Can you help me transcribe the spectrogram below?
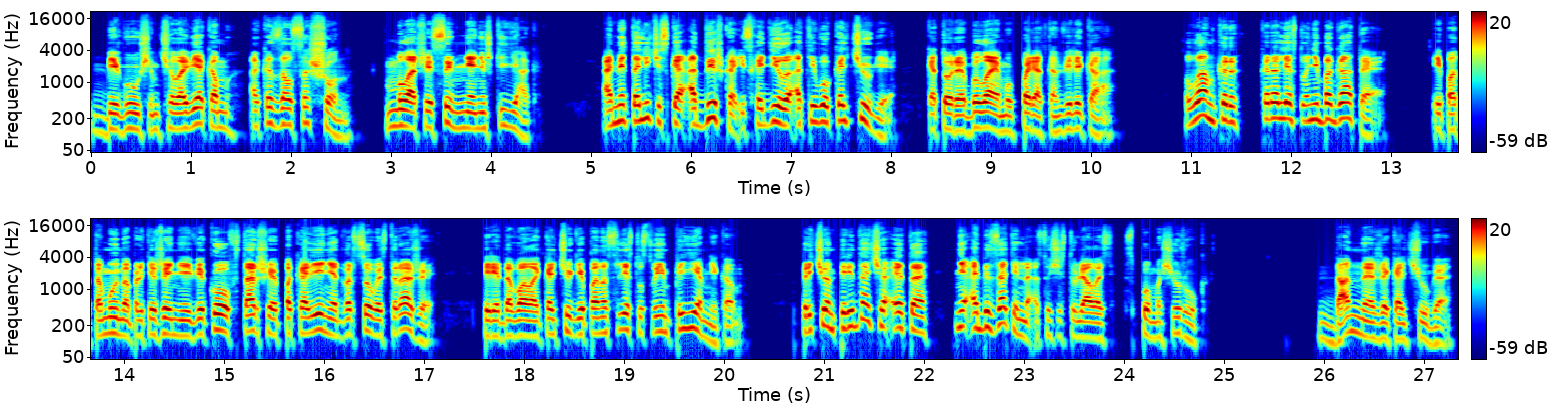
Бегущим человеком оказался Шон, младший сын нянюшки Як. А металлическая одышка исходила от его кольчуги, которая была ему порядком велика. Ланкер — королевство небогатое, и потому на протяжении веков старшее поколение дворцовой стражи передавало кольчуги по наследству своим преемникам. Причем передача эта не обязательно осуществлялась с помощью рук. Данная же кольчуга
